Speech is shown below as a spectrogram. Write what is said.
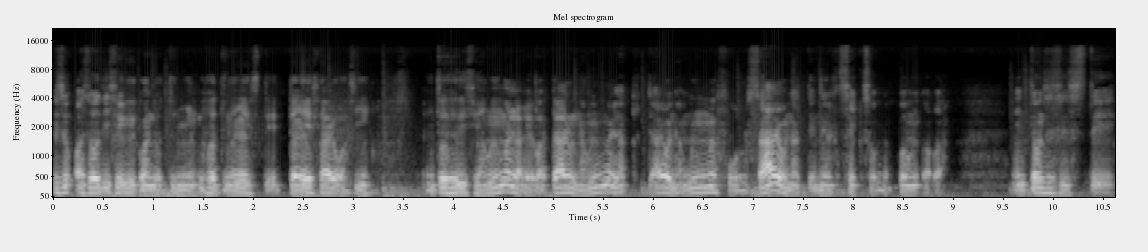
eso pasó, dice que cuando tenía, a tener este, tres, algo así. Entonces dice, a mí me la arrebataron, a mí me la quitaron, a mí me forzaron a tener sexo con mi papá. Entonces, este,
